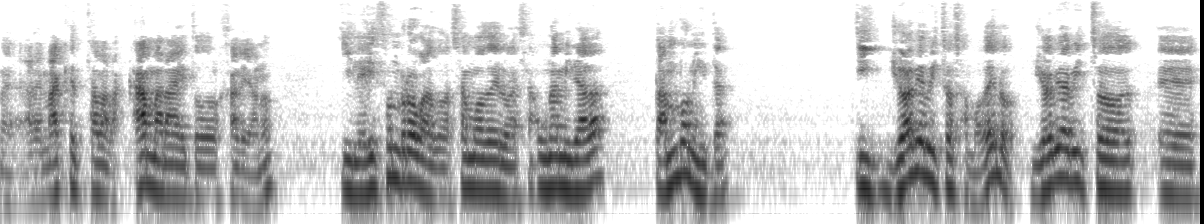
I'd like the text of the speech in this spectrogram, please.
además que estaban las cámaras y todo el jaleo, ¿no? Y le hizo un robado a esa modelo, una mirada tan bonita. Y yo había visto a esa modelo, yo había visto eh,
